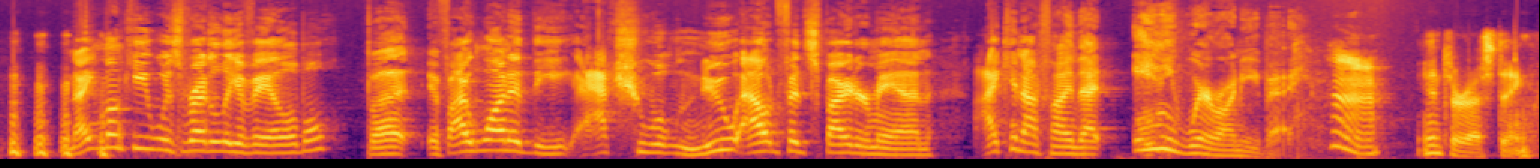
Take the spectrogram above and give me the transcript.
Night Monkey was readily available, but if I wanted the actual new outfit Spider Man, I cannot find that anywhere on eBay. Hmm. Interesting.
